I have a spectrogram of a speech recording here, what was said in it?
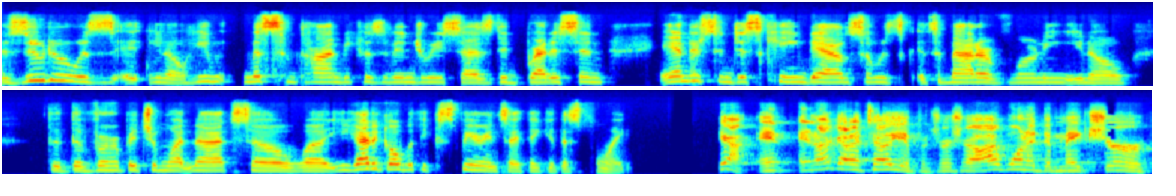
Ezeudu is, you know, he missed some time because of injury, says, did Bredeson. Anderson just came down. So it's, it's a matter of learning, you know, the, the verbiage and whatnot. So uh, you got to go with experience, I think, at this point. Yeah, and and I got to tell you, Patricia, I wanted to make sure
